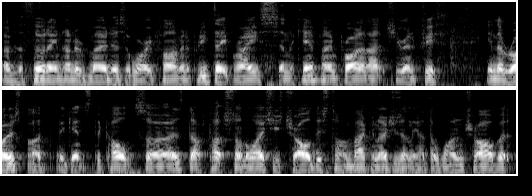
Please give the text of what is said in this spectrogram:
over the 1300 metres at Warwick Farm in a pretty deep race. And the campaign prior to that, she ran fifth in the Rosebud against the Colts. So as Duff touched on the way she's trialled this time back, I know she's only had the one trial, but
